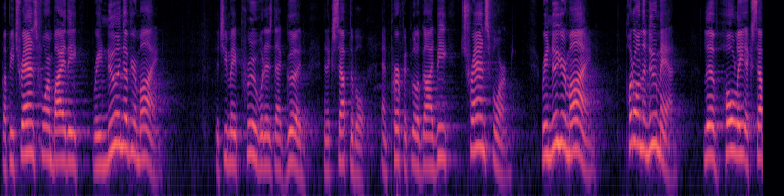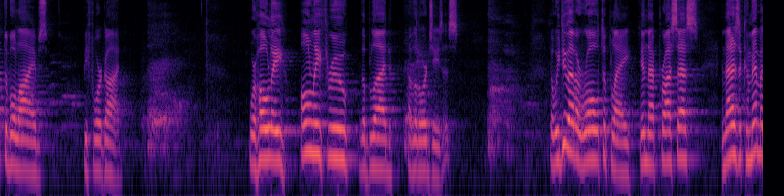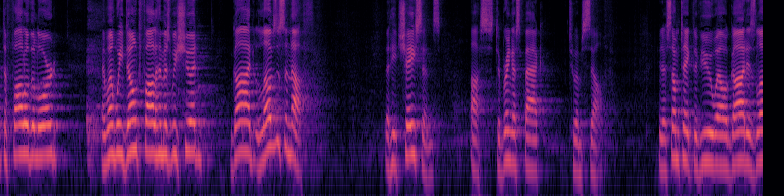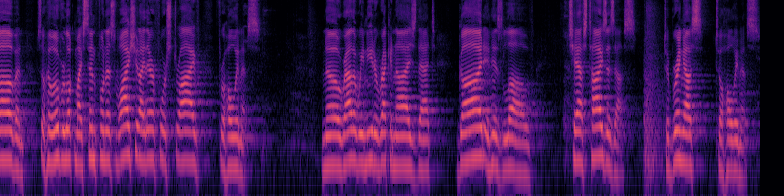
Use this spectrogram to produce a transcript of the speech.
but be transformed by the renewing of your mind, that you may prove what is that good and acceptable and perfect will of God. Be transformed. Renew your mind. Put on the new man. Live holy, acceptable lives before God. We're holy only through the blood of the Lord Jesus. But we do have a role to play in that process, and that is a commitment to follow the Lord. And when we don't follow Him as we should, God loves us enough that He chastens us to bring us back to Himself. You know, some take the view, well, God is love, and so He'll overlook my sinfulness. Why should I therefore strive for holiness? No, rather, we need to recognize that God, in His love, chastises us to bring us to holiness.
